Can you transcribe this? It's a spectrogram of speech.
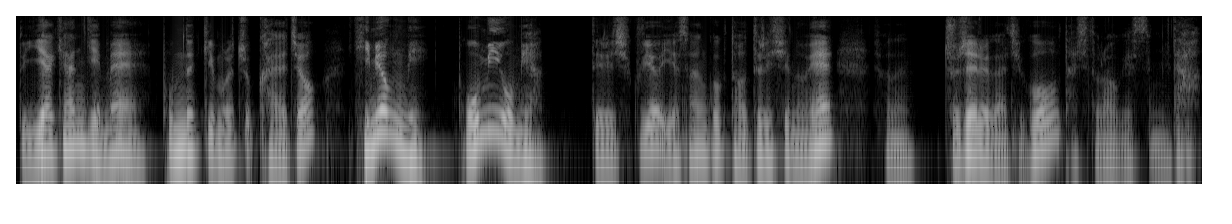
또 이야기 한 김에 봄 느낌으로 쭉 가야죠. 김영미, 봄이 오면. 들으시고요. 이어서 한 곡 더 들으신 후에 저는 주제를 가지고 다시 돌아오겠습니다.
